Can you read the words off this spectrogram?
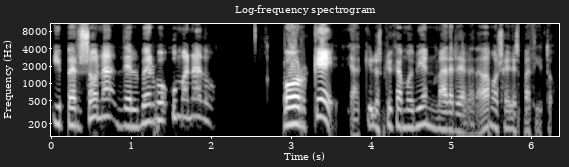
y persona del Verbo humanado. ¿Por qué? Aquí lo explica muy bien Madre Agada. Vamos a ir despacito.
